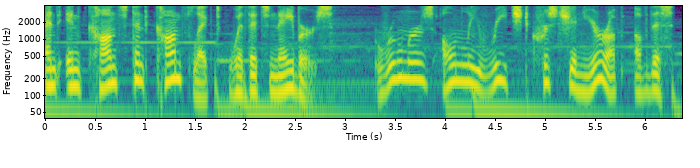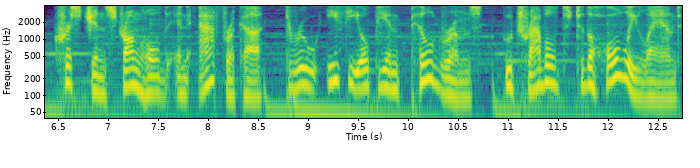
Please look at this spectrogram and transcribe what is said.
and in constant conflict with its neighbors. Rumors only reached Christian Europe of this Christian stronghold in Africa through Ethiopian pilgrims who traveled to the Holy Land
